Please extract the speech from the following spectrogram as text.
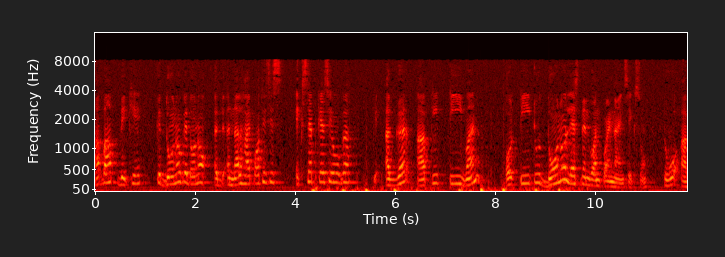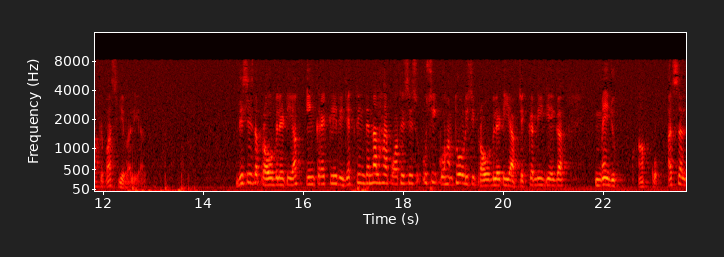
अब आप देखिए कि दोनों के दोनों नल हाइपोथेसिस एक्सेप्ट कैसे होगा कि अगर आपकी T1 और T2 दोनों लेस देन 1.96 हो तो वो आपके पास ये वाली आ गई। This is the probability of incorrectly rejecting the null hypothesis उसी को हम थोड़ी सी प्रोबेबिलिटी आप चेक कर लीजिएगा। मैं जो आपको असल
